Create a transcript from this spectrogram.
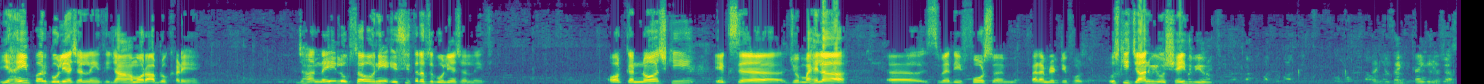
यहीं पर गोलियाँ चल रही थी, जहाँ हम और आप लोग खड़े हैं। जहाँ नई लोकसभा होनी इसी तरफ़ से गोलियाँ चल रही थी। और कन्नौज की एक जो महिला इसमें थी फोर्स में पैरामिलिट्री फोर्स उसकी जान भी, वो शहीद भी हुई थी। थैंक यू थैंक यू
